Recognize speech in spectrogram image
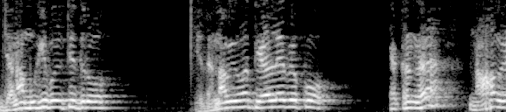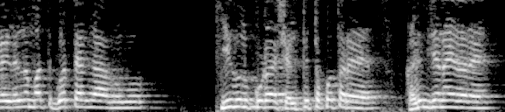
ಜನ ಮುಗಿ ಬೀಳ್ತಿದ್ರು. ಇದನ್ನು ನಾವು ಇವತ್ತು ಹೇಳಲೇಬೇಕು. ಯಾಕಂದ್ರೆ ನಾವು ಹೇಳಿಲ್ಲ ಮತ್ತೆ ಗೊತ್ತಂಗ ಆಗೋದು ಈಗಲೂ ಕೂಡ ಸೆಲ್ಫಿ ತಗೋತಾರೆ ಕಡಿಮೆ ಜನ ಇದ್ದಾರೆ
